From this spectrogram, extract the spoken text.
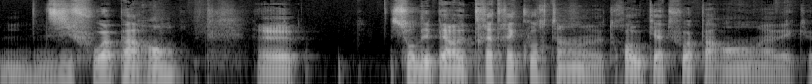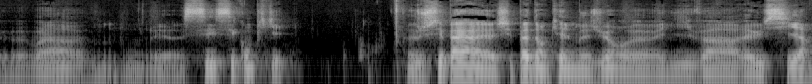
10 fois par an, euh, sur des périodes très très courtes, hein, 3 ou 4 fois par an, avec voilà, c'est compliqué. Je ne sais, pas, je sais pas dans quelle mesure il va réussir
